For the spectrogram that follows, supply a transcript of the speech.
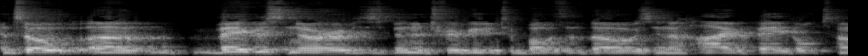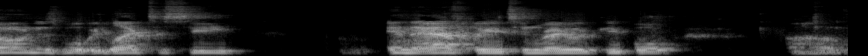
and so uh, vagus nerve has been attributed to both of those and a high vagal tone is what we like to see in athletes and regular people um,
